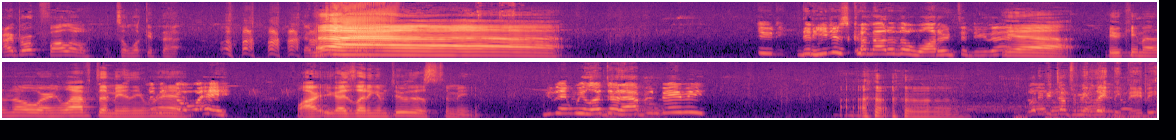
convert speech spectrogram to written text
I broke follow to look at that. That was- Ah! Dude, did he just come out of the water to do that? Yeah, he came out of nowhere and he laughed at me and he Let me ran. go away. Why are you guys letting him do this to me? You think we let that happen, baby? What have you done for me lately, baby?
